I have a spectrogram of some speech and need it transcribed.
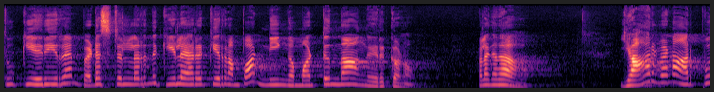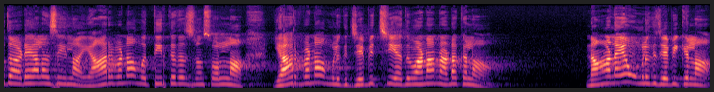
தூக்கி எறிகிறேன் பெடஸ்டல்லேருந்து கீழே இறக்கிறப்பா நீங்கள் மட்டும்தான் அங்கே இருக்கணும். வழங்குதா யார் வேணால் அற்புத அடையாளம் செய்யலாம். யார் வேணால் உங்க தீர்க்கதர்சனம் சொல்லலாம். யார் வேணால் உங்களுக்கு ஜெபிச்சு எது வேணால் நடக்கலாம். நானே உங்களுக்கு ஜெபிக்கலாம்.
